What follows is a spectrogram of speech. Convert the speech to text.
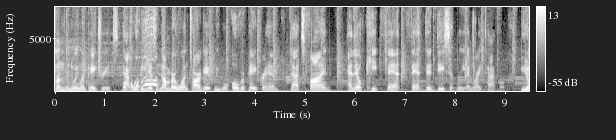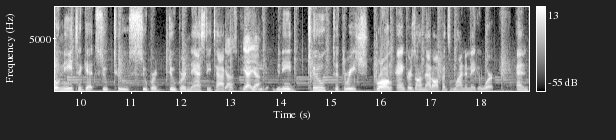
from the New England Patriots. That will be his number one target. We will overpay for him. That's fine. And they'll keep Fant. Fant did decently at right tackle. You don't need to get two super duper nasty tackles. Yeah, You yeah. need- you need two to three strong anchors on that offensive line to make it work. And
